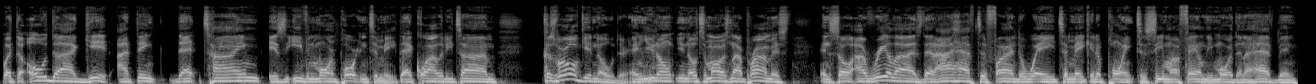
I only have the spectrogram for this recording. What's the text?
but the older I get, I think that time is even more important to me. That quality time because we're all getting older and you mm-hmm. don't you know tomorrow's not promised. And so i realized that i have to find a way to make it a point to see my family more than i have been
